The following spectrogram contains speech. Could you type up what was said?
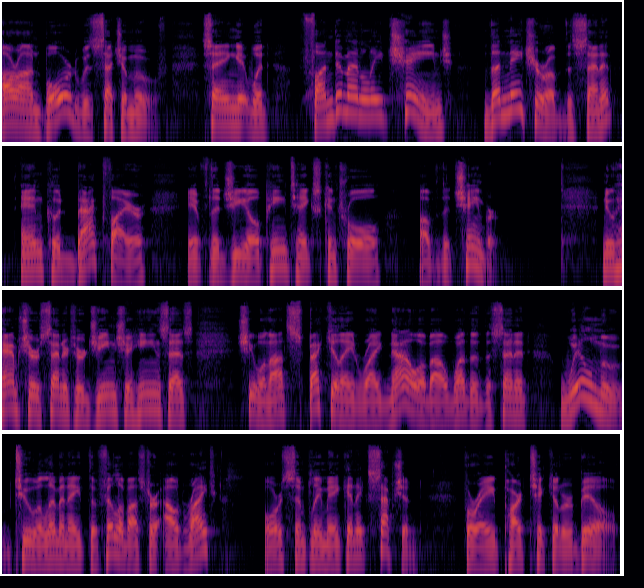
are on board with such a move, saying it would fundamentally change the nature of the Senate and could backfire if the GOP takes control of the chamber. New Hampshire Senator Jeanne Shaheen says she will not speculate right now about whether the Senate will move to eliminate the filibuster outright or simply make an exception for a particular bill.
